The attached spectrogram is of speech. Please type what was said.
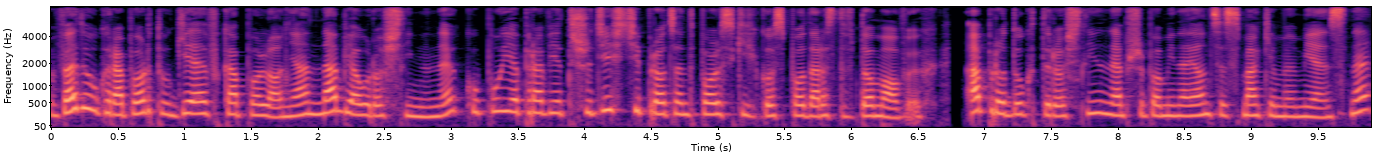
Według raportu GFK Polonia nabiał roślinny kupuje prawie 30% polskich gospodarstw domowych, a produkty roślinne przypominające smakiem mięsne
